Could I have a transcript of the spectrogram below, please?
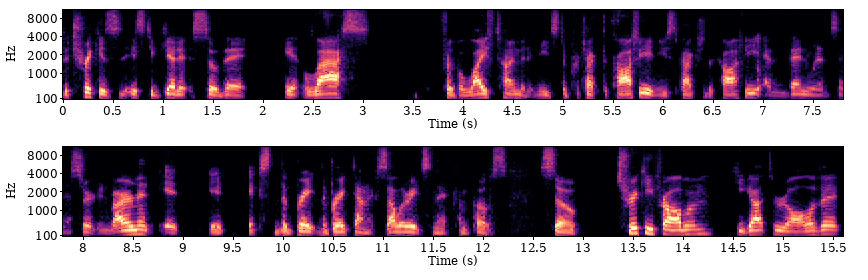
the trick is is to get it so that it lasts for the lifetime that it needs to protect the coffee it needs to package the coffee and then when it's in a certain environment it it the break the breakdown accelerates and it composts. So tricky problem. He got through all of it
